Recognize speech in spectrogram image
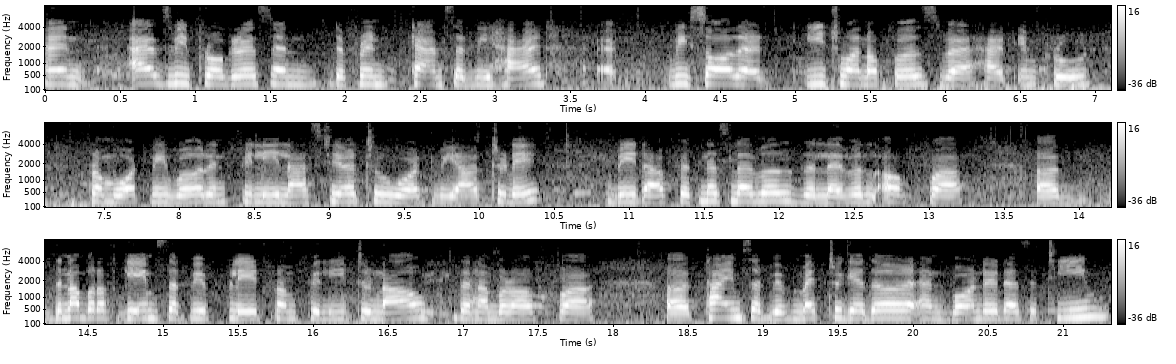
And as we progressed and different camps that we had, uh, we saw that each one of us were, had improved from what we were in Philly last year to what we are today, be it our fitness level, the level of uh, uh, the number of games that we've played from Philly to now, the number of uh, uh, times that we've met together and bonded as a team,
